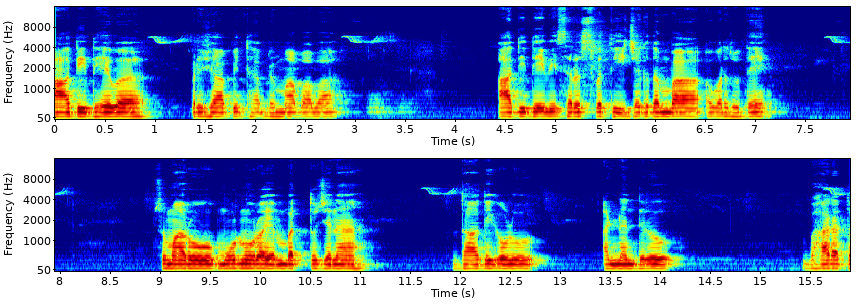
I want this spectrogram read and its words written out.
ಆದಿದೇವ ಪ್ರಜಾಪಿತ ಬ್ರಹ್ಮಬಾಬಾ, ಆದಿದೇವಿ ಸರಸ್ವತಿ ಜಗದಂಬ ಅವರ ಜೊತೆ ಸುಮಾರು ಮೂರುನೂರ ಎಂಬತ್ತು ಜನ ದಾದಿಗಳು, ಅಣ್ಣಂದಿರು, ಭಾರತ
